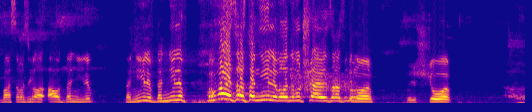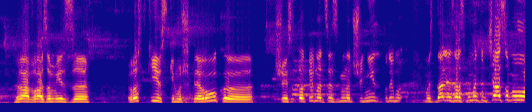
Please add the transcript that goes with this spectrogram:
Барса розіграла. А от Данілів. Данілів, Данілів. Проває зараз Данілів, але не влучає зараз. Що грав разом із е, Ростківським Шклярук. Е, Чи ситуативна це зміна чи ні? Подивимось далі. Зараз моментом часом у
